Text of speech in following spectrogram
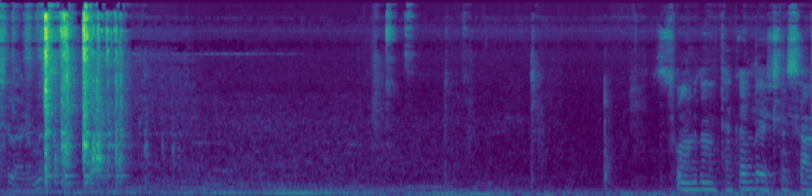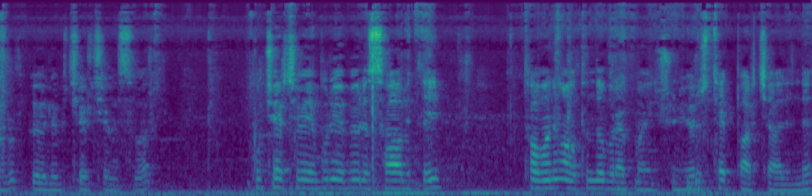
Parçalarımız. Sonradan takıldığı için sunroof böyle bir çerçevesi var. Bu çerçeveyi buraya böyle sabitleyip tavanın altında bırakmayı düşünüyoruz. Tek parça halinde.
